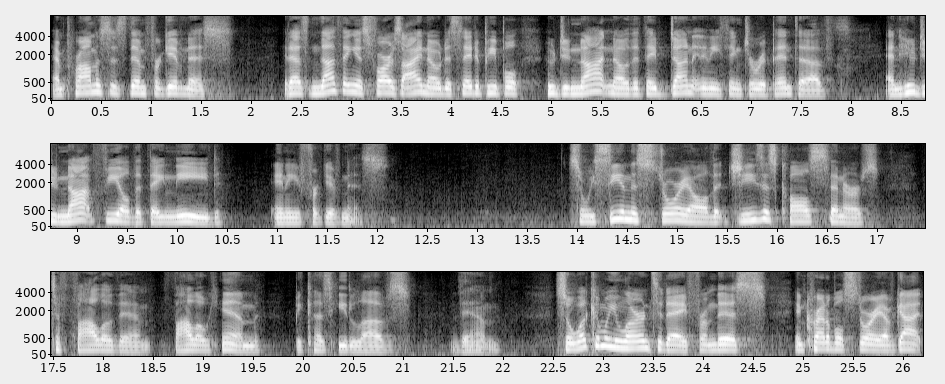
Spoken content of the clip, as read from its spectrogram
and promises them forgiveness. It has nothing, as far as I know, to say to people who do not know that they've done anything to repent of and who do not feel that they need any forgiveness. So we see in this story all that Jesus calls sinners to follow them, follow him because he loves them. So, what can we learn today from this incredible story? I've got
